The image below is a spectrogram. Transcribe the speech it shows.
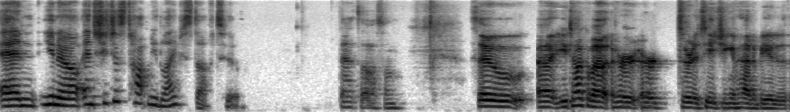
and, you know, and she just taught me life stuff too. That's awesome. So uh, you talk about her, her sort of teaching you how to be a,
